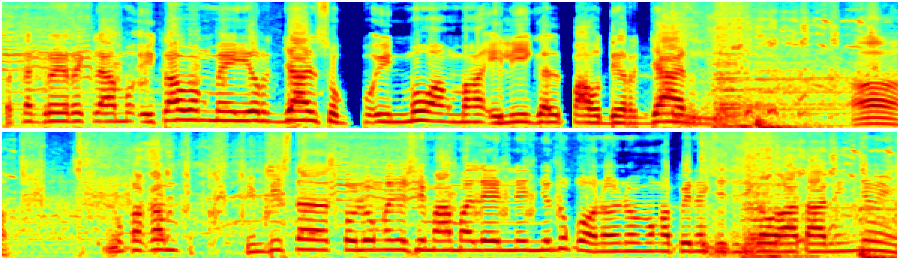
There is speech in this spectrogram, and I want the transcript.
Ba't nagre-reklamo? Ikaw ang mayor dyan, sugpuin mo ang mga illegal powder dyan. Ah. Yung kakam... Imbis na tulungan nyo si Mama Lenlen nyo doon kung ano-ano mga pinagsisigaw ata ninyo eh.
